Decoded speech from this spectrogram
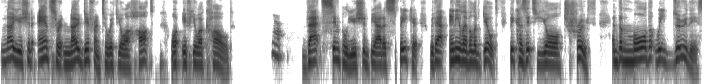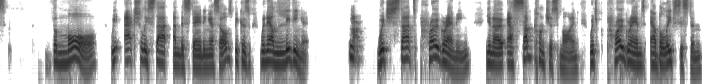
No, you should answer it no different to if you are hot or if you are cold. Yeah. That simple. You should be able to speak it without any level of guilt because it's your truth. And the more that we do this, the more we actually start understanding ourselves because we're now living it Yeah. which starts programming you know our subconscious mind which programs our belief system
